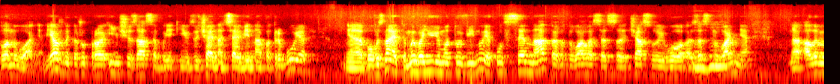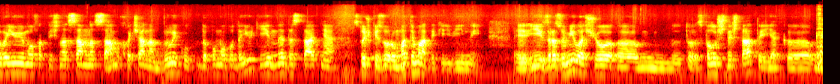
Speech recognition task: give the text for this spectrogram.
плануванням. Я вже не кажу про інші засоби, які звичайно ця війна потребує. Е, Бо ви знаєте, ми воюємо ту війну, яку все НАТО готувалося з часу його заснування. Е, Але ми воюємо фактично сам на сам, хоча нам велику допомогу дають, її недостатньо з точки зору математики війни. Е, І зрозуміло, що ем, то Сполучені Штати, як е, ну,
